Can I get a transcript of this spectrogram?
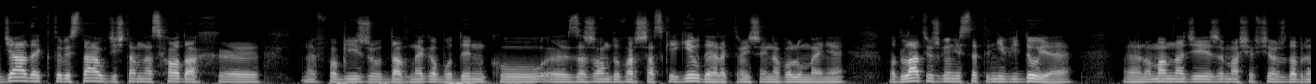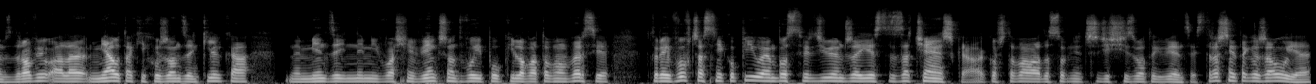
dziadek, który stał gdzieś tam na schodach e, w pobliżu dawnego budynku e, zarządu Warszawskiej Giełdy Elektronicznej na Wolumenie. Od lat już go niestety nie widuję. E, No mam nadzieję, że ma się wciąż w dobrym zdrowiu, ale miał takich urządzeń kilka, e, między innymi właśnie większą 2,5 kW wersję, której wówczas nie kupiłem, bo stwierdziłem, że jest za ciężka, a kosztowała dosłownie 30 zł więcej. Strasznie tego żałuję,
